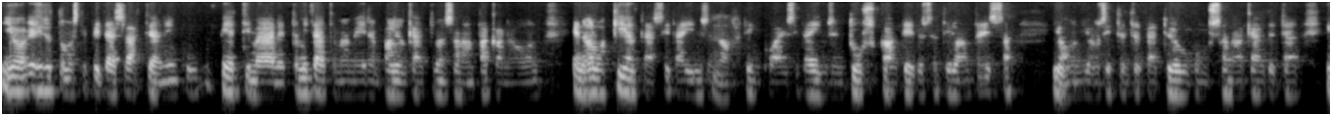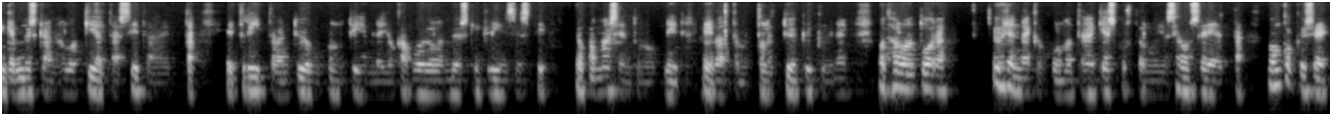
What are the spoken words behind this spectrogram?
Joo, ehdottomasti pitäisi lähteä niin kuin miettimään, että mitä tämä meidän paljon käyttämän sanan takana on. En halua kieltää sitä ihmisen mm. ahdinkoa ja sitä ihmisen tuskaa tietyissä tilanteissa, johon, johon sitten tätä työuupumussanaa käytetään. Enkä myöskään halua kieltää sitä, että, että riittävän työuupunut ihminen, joka voi olla myöskin kliinisesti jopa masentunut, niin ei välttämättä ole työkykyinen. Mutta haluan tuoda yhden näkökulman tähän keskusteluun, ja se on se, että onko kyse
